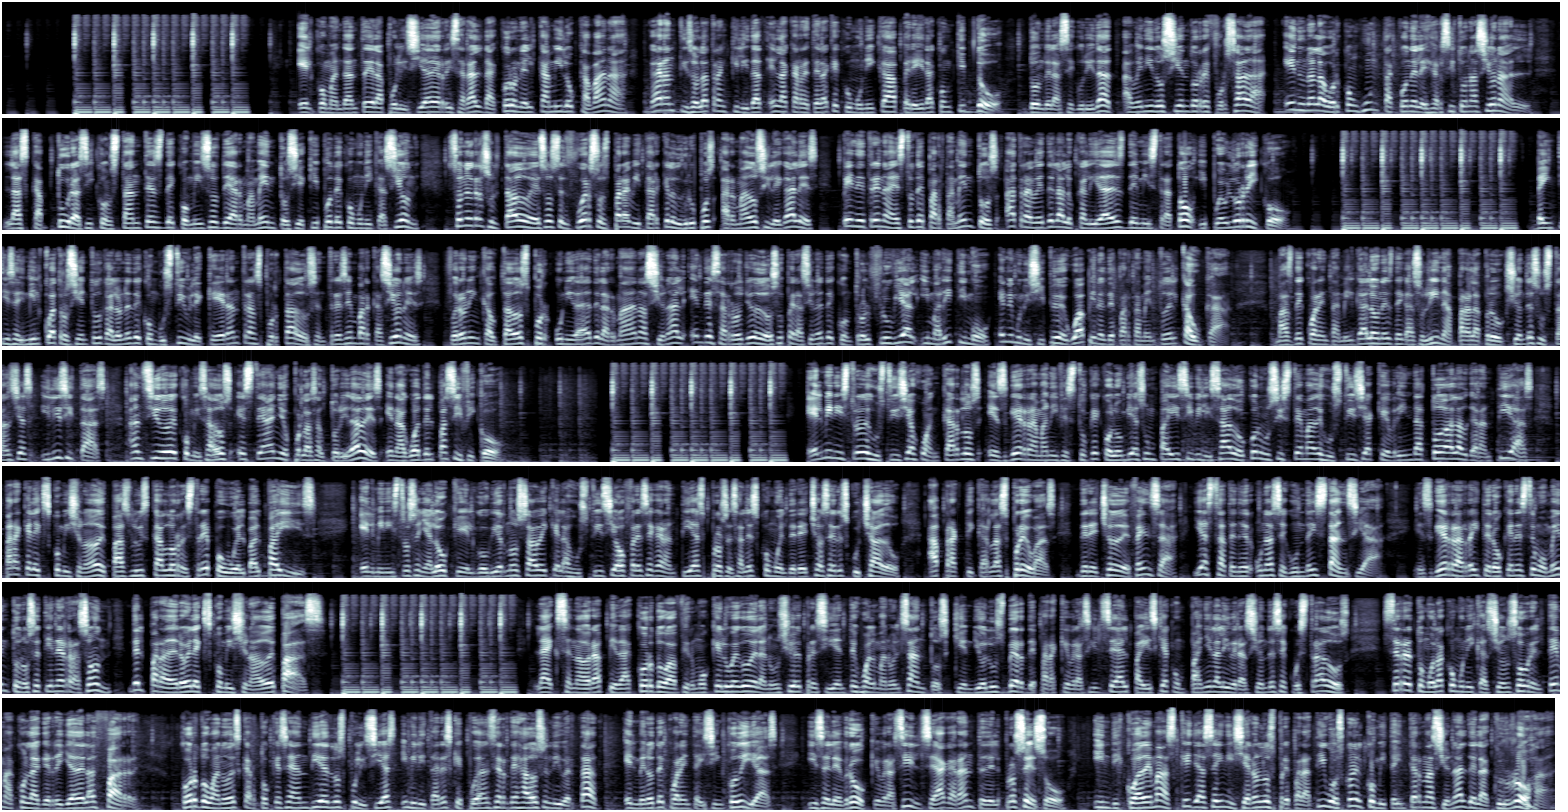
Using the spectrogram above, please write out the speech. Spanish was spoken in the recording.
El comandante de la policía de Risaralda, coronel Camilo Cabana, garantizó la tranquilidad en la carretera que comunica a Pereira con Quibdó, donde la seguridad ha venido siendo reforzada en una labor conjunta con el Ejército Nacional. Las capturas y constantes decomisos de armamentos y equipos de comunicación son el resultado de esos esfuerzos para evitar que los grupos armados ilegales penetren a estos departamentos a través de las localidades de Mistrató y Pueblo Rico. 26.400 galones de combustible que eran transportados en tres embarcaciones fueron incautados por unidades de la Armada Nacional en desarrollo de dos operaciones de control fluvial y marítimo en el municipio de Guapi, en el departamento del Cauca. Más de 40.000 galones de gasolina para la producción de sustancias ilícitas han sido decomisados este año por las autoridades en aguas del Pacífico. El ministro de Justicia Juan Carlos Esguerra manifestó que Colombia es un país civilizado con un sistema de justicia que brinda todas las garantías para que el excomisionado de paz Luis Carlos Restrepo vuelva al país. El ministro señaló que el gobierno sabe que la justicia ofrece garantías procesales como el derecho a ser escuchado, a practicar las pruebas, derecho de defensa y hasta tener una segunda instancia. Esguerra reiteró que en este momento no se tiene razón del paradero del excomisionado de paz. La ex senadora Piedad Córdoba afirmó que luego del anuncio del presidente Juan Manuel Santos, quien dio luz verde para que Brasil sea el país que acompañe la liberación de secuestrados, se retomó la comunicación sobre el tema con la guerrilla de las FARC. Córdoba no descartó que sean 10 los policías y militares que puedan ser dejados en libertad en menos de 45 días y celebró que Brasil sea garante del proceso. Indicó además que ya se iniciaron los preparativos con el Comité Internacional de la Cruz Roja.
